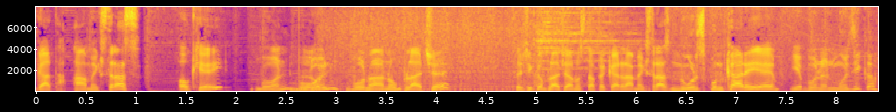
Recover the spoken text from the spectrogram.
Gata, am extras. Ok. Bun, bun. luni. Bun, anul, îmi place. Să știi că îmi place anul ăsta pe care l-am extras. Nu-l spun care e. E bun în muzică?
